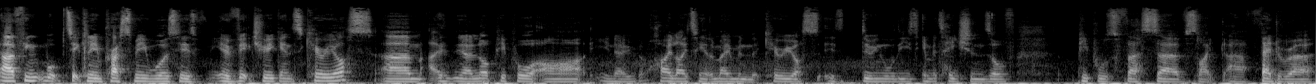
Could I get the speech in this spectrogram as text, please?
I think what particularly impressed me was his you know, victory against Kyrgios. Um, I, you know, a lot of people are you know highlighting at the moment that Kyrgios is doing all these imitations of people's first serves, like uh, Federer,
